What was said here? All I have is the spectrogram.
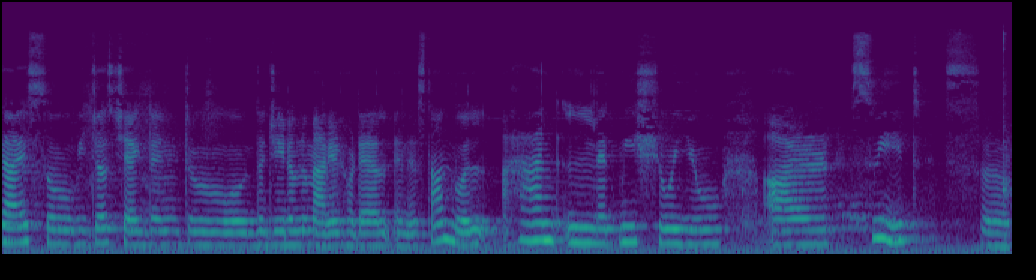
guys, so we just checked into the JW Marriott Hotel in Istanbul and let me show you our suite. So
